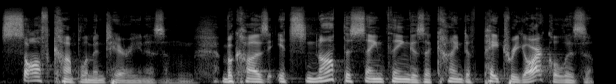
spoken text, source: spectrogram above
soft complementarianism, mm-hmm. because it's not the same thing as a kind of patriarchalism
